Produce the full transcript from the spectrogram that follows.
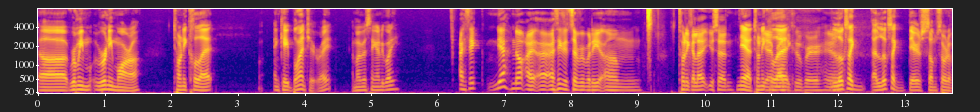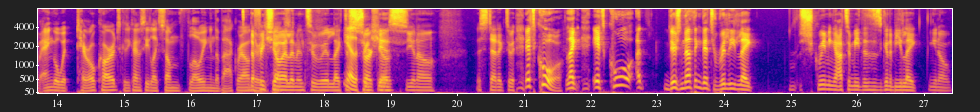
Uh, Rooney Rooney Mara, Toni Collette, and Cate Blanchett. Right? Am I missing anybody? I think yeah no I I- I think it's everybody um Toni Collette you said Yeah, Toni yeah, Collette. Bradley Cooper yeah. It looks like it looks like there's some sort of angle with tarot cards because you kind of see like some flowing in the background. the freak show text. element to it, like the, Yeah, the circus, you know, aesthetic to it. It's cool. Like it's cool. Uh, there's nothing that's really like screaming out to me that this is gonna be like you know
